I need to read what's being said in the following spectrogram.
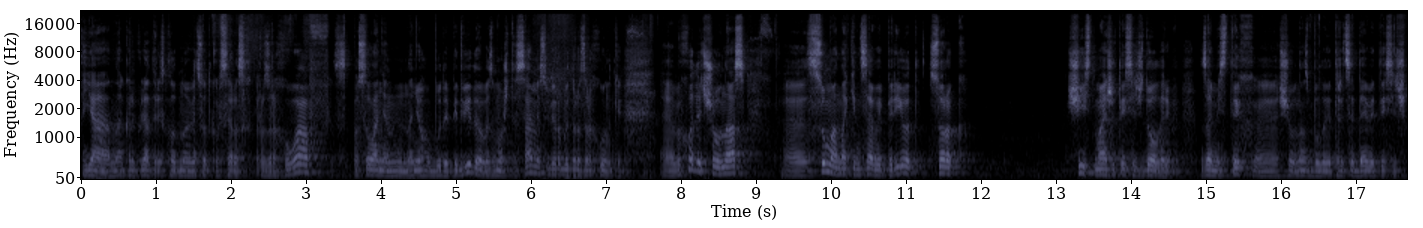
Я на калькуляторі складного відсотку все розрахував. Посилання на нього буде під відео. Ви зможете самі собі робити розрахунки. Е, Виходить, що у нас е, сума на кінцевий період 46 майже тисяч доларів замість тих, е, що у нас були 39 тисяч,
